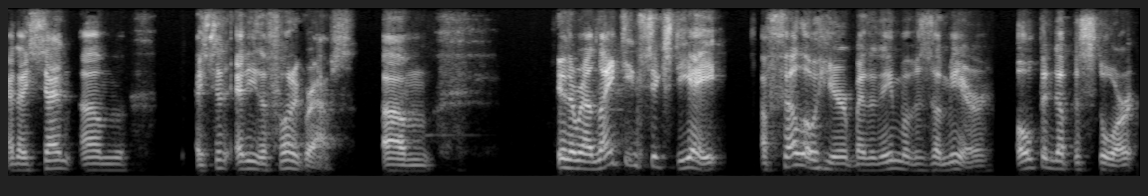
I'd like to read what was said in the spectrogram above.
and I sent um, I sent Eddie the photographs. Um, in around 1968, a fellow here by the name of Zamir opened up a store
